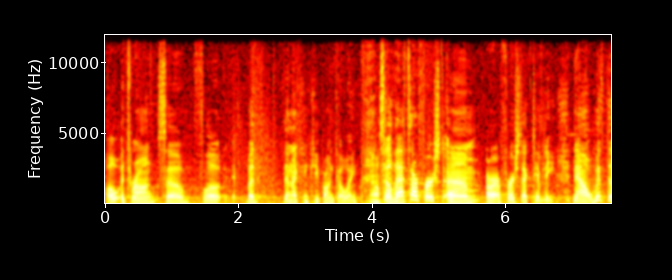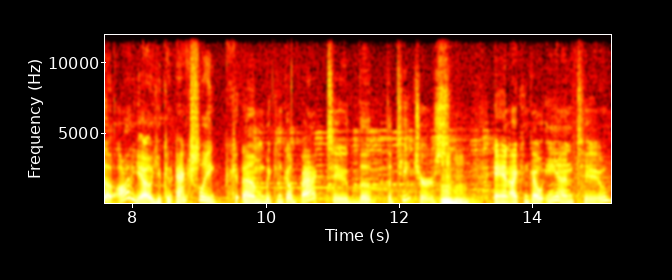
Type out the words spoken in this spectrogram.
Oh, it's wrong. So float, but then I can keep on going. So that's our first um, our first activity. Now with the audio, you can actually um, we can go back to the the teachers, Mm-hmm. and I can go into.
